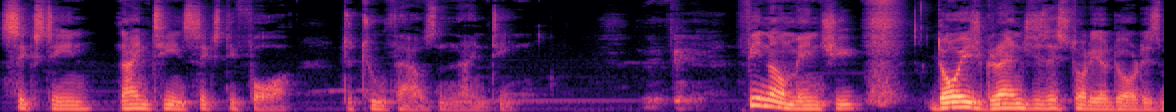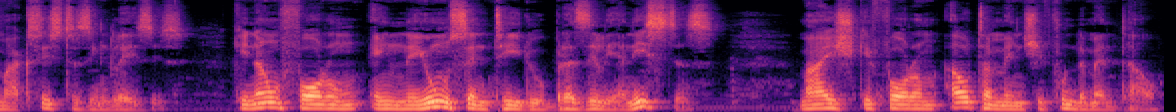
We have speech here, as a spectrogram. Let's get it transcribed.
16, 1964 to 2019. Finalmente, dois grandes historiadores marxistas ingleses, que não foram em nenhum sentido brasilianistas, mas que foram altamente fundamental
